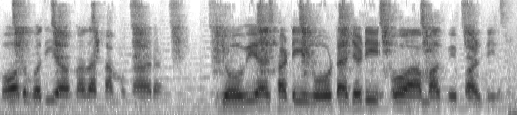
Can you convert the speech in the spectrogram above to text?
ਬਹੁਤ ਵਧੀਆ ਉਹਨਾਂ ਦਾ ਕੰਮਕਾਰ। ਆ। ਜੋ ਵੀ ਹੈ ਸਾਡੀ ਵੋਟ ਹੈ ਜਿਹੜੀ ਉਹ ਆਮ ਆਦਮੀ ਪਾਰਟੀ ਨੂੰ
